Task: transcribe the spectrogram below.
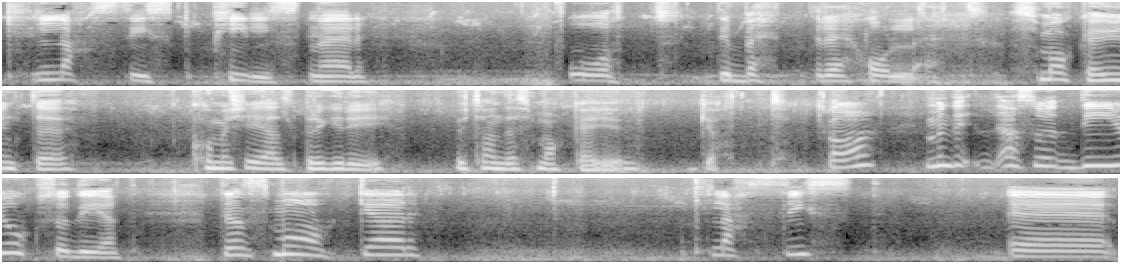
klassisk pilsner åt det bättre hållet. Smakar ju inte kommersiellt bryggeri utan det smakar ju gött. Ja, men det, alltså, det är ju också det att den smakar klassiskt eh,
